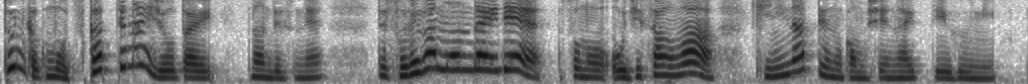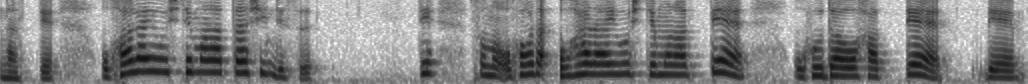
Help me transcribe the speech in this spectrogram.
とにかくもう使ってない状態なんですね。で、それが問題で、そのおじさんは気になってるのかもしれないっていう風になって、お祓いをしてもらったらしいんです。で、そのお払お払いをしてもらって、お札を貼って、で、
